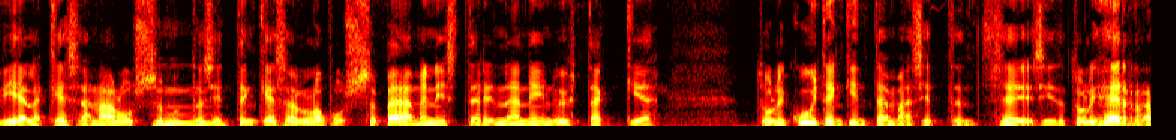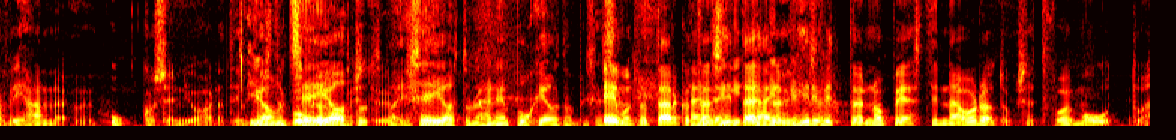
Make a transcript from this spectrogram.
vielä kesän alussa, mm. mutta sitten kesän lopussa pääministerinä niin yhtäkkiä – tuli kuitenkin tämä sitten, se, siitä tuli herravihan ukkosen johdatin. Joo, mutta se ei, johtunut, se ei johtunut hänen pukeutumisesta. Ei, mutta mä tarkoitan sitä, kaikkensa. että hirvittävän nopeasti nämä odotukset voi muuttua.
